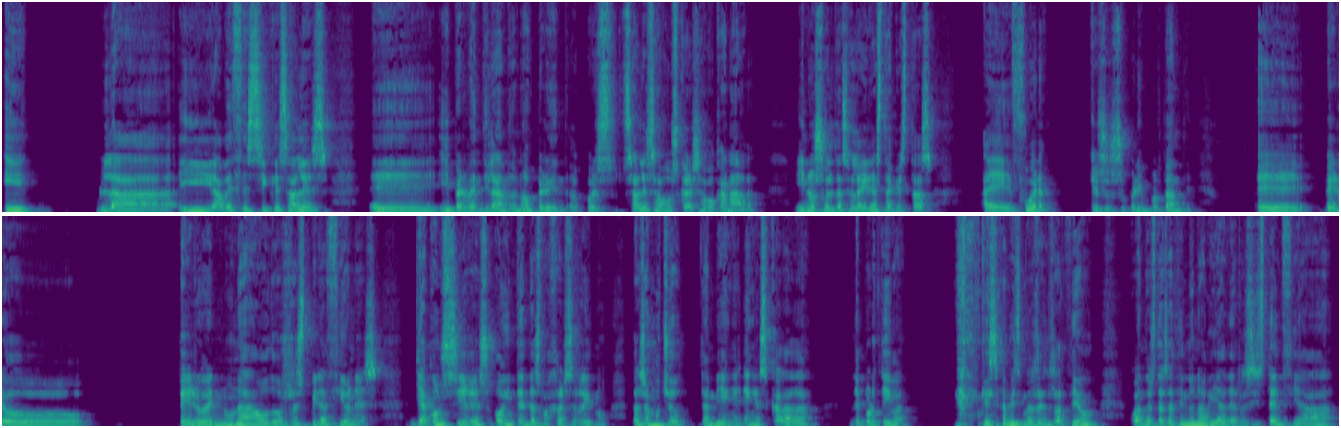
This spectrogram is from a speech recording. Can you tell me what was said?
y, la, y a veces sí que sales eh, hiperventilando, ¿no? Pero pues sales a buscar esa bocanada y no sueltas el aire hasta que estás eh, fuera, que eso es súper importante. Eh, pero, pero en una o dos respiraciones ya consigues o intentas bajar ese ritmo. Pasa mucho también en escalada deportiva, que esa misma sensación cuando estás haciendo una vía de resistencia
